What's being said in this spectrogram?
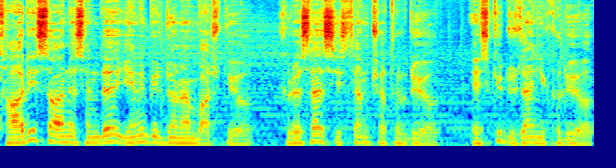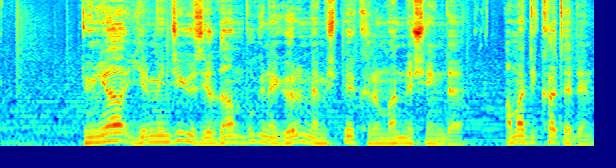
Tarih sahnesinde yeni bir dönem başlıyor. Küresel sistem çatırdıyor. Eski düzen yıkılıyor. Dünya 20. yüzyıldan bugüne görülmemiş bir kırılmanın eşiğinde. Ama dikkat edin.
